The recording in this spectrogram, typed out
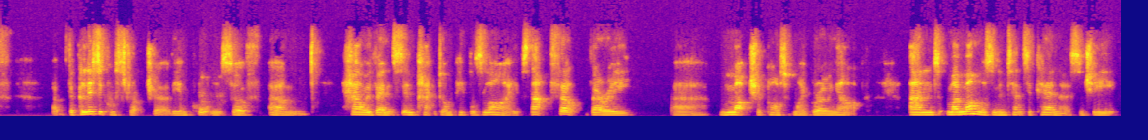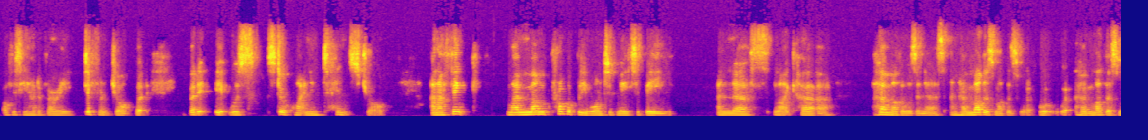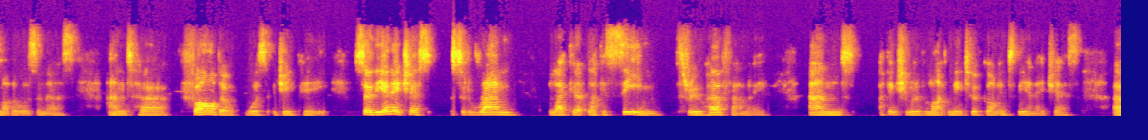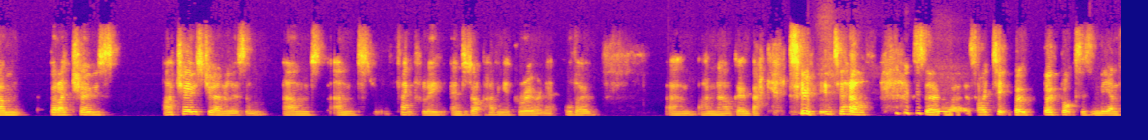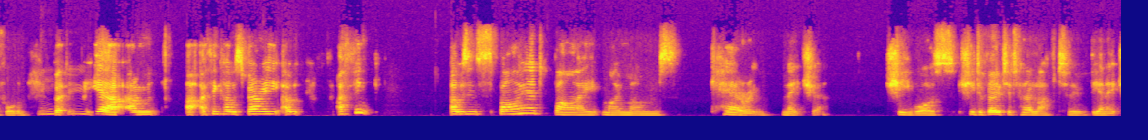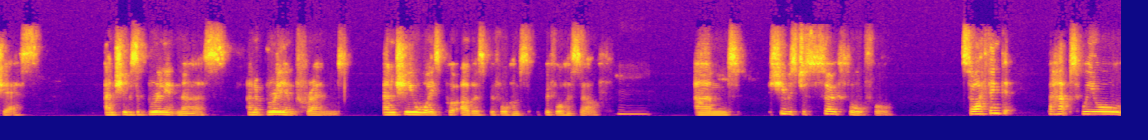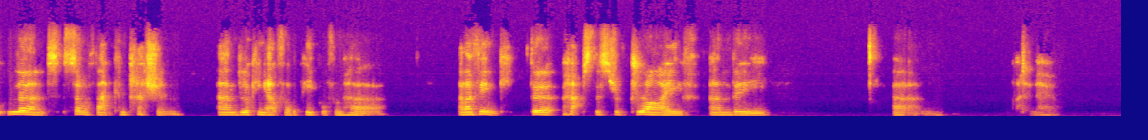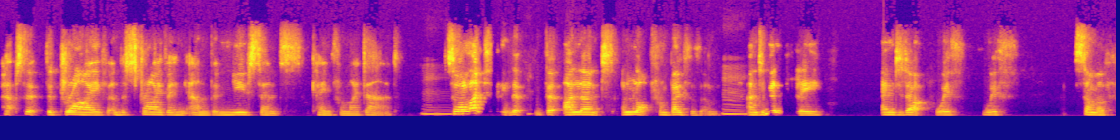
uh, the political structure, the importance of um, how events impact on people's lives. That felt very uh, much a part of my growing up. And my mum was an intensive care nurse, and she obviously had a very different job, but but it, it was still quite an intense job. And I think my mum probably wanted me to be a nurse like her. Her mother was a nurse, and her mother's mother's her mother's mother was a nurse, and her father was a GP. So the NHS sort of ran like a like a seam through her family, and I think she would have liked me to have gone into the NHS, um, but I chose I chose journalism and and thankfully ended up having a career in it. Although um, I'm now going back into into health, so uh, so I tick both both boxes in the end for them. But yeah, um, I, I, think I was very I, I think I was inspired by my mum's caring nature she was she devoted her life to the NHS and she was a brilliant nurse and a brilliant friend and she always put others before him, before herself mm. and she was just so thoughtful so i think perhaps we all learnt some of that compassion and looking out for other people from her and i think the perhaps the sort of drive and the um, I don't know. Perhaps the, the drive and the striving and the new sense came from my dad. Mm. So I like to think that that I learnt a lot from both of them, mm. and eventually ended up with with some of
